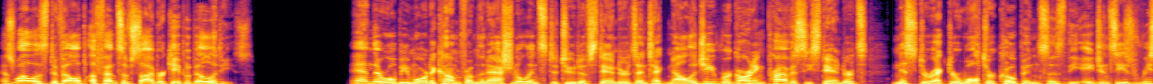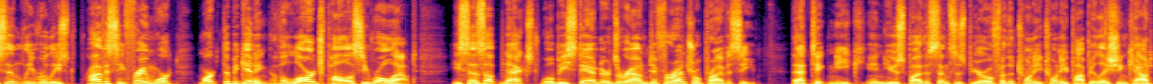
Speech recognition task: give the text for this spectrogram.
as well as develop offensive cyber capabilities. And there will be more to come from the National Institute of Standards and Technology regarding privacy standards. NIST Director Walter Copan says the agency's recently released privacy framework marked the beginning of a large policy rollout. He says up next will be standards around differential privacy. That technique, in use by the Census Bureau for the 2020 population count,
